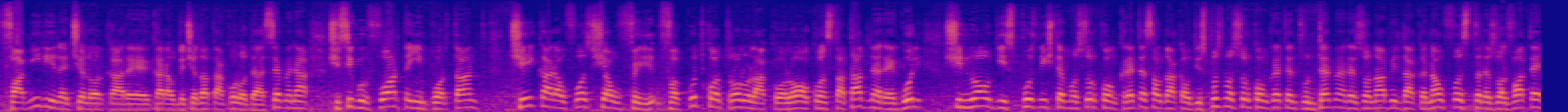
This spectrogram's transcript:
familiile celor care, care au decedat acolo de asemenea și sigur foarte important, cei care au fost și au făcut controlul acolo, au constatat nereguli și nu au dispus niște măsuri concrete sau dacă au dispus măsuri concrete într-un termen rezonabil, dacă n-au fost rezolvate,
